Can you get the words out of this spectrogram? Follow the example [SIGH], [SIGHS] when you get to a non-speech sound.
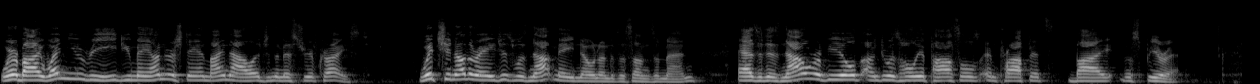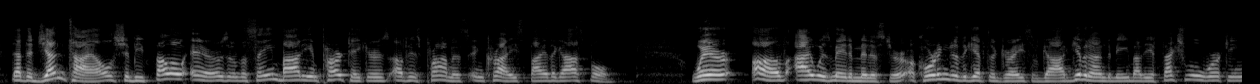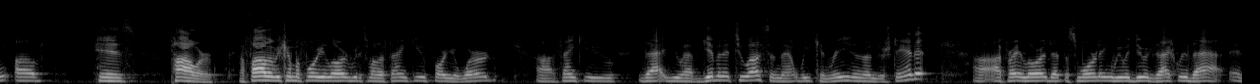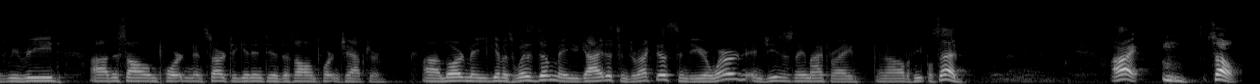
whereby when you read, you may understand my knowledge in the mystery of Christ, which in other ages was not made known unto the sons of men, as it is now revealed unto his holy apostles and prophets by the Spirit that the Gentiles should be fellow heirs and of the same body and partakers of his promise in Christ by the gospel, whereof I was made a minister according to the gift of grace of God given unto me by the effectual working of his power. Now, Father, we come before you, Lord. We just want to thank you for your word. Uh, thank you that you have given it to us and that we can read and understand it. Uh, I pray, Lord, that this morning we would do exactly that as we read uh, this all important and start to get into this all important chapter. Uh, Lord, may you give us wisdom. May you guide us and direct us into your word. In Jesus' name I pray. And all the people said. Amen. All right. [CLEARS THROAT] so,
